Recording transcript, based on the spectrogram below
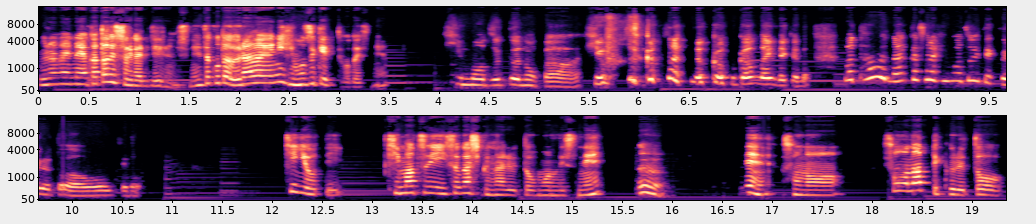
占いの館でそれが出てるんですね。ってことは占いに紐づけるってことですね。紐づくのか、紐づかないのかわかんないんだけど、まあ多分何かしら紐づいてくるとは思うけど。企業って期末で忙しくなると思うんですね。うん。で、その、そうなってくると、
